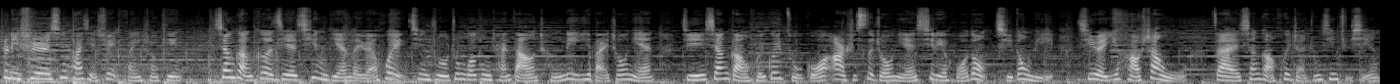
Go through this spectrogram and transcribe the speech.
这里是新华简讯，欢迎收听。香港各界庆典委员会庆祝中国共产党成立一百周年及香港回归祖国二十四周年系列活动启动礼，七月一号上午在香港会展中心举行，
